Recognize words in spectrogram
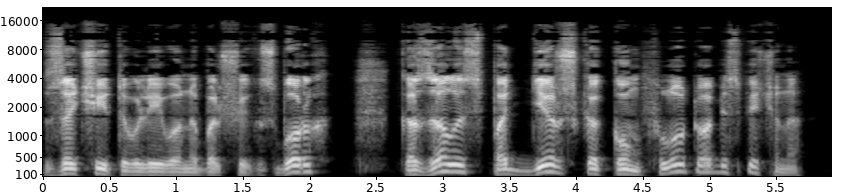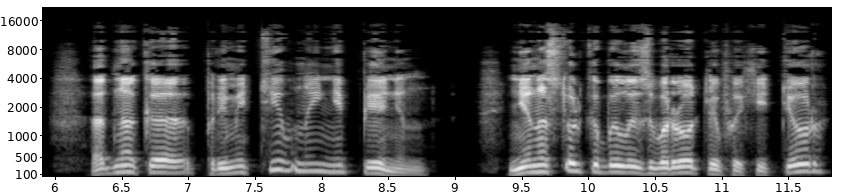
зачитывали его на больших сборах. Казалось, поддержка комфлоту обеспечена. Однако примитивный Непенин не настолько был изворотлив и хитер,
